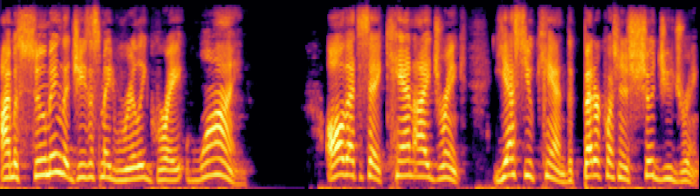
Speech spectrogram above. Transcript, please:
I'm assuming that Jesus made really great wine. All that to say, can I drink? Yes, you can. The better question is, should you drink?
